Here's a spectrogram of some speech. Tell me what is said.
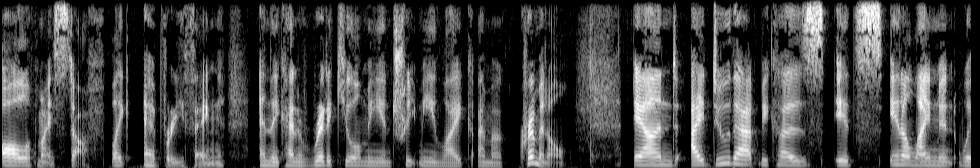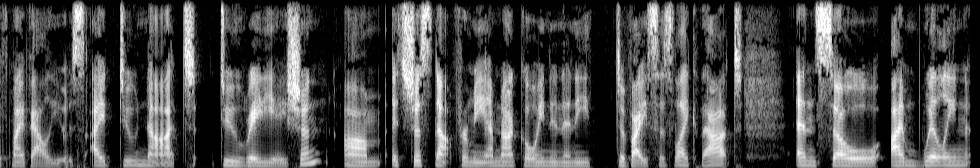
all of my stuff, like everything, and they kind of ridicule me and treat me like I'm a criminal. And I do that because it's in alignment with my values. I do not do radiation. Um, it's just not for me. I'm not going in any devices like that. And so I'm willing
